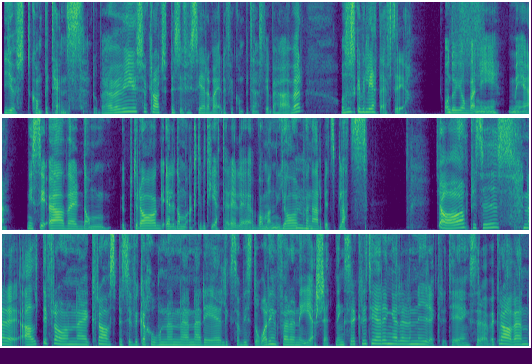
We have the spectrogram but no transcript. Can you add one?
just kompetens. Då behöver vi ju såklart specificera vad är det för kompetens vi behöver och så ska vi leta efter det. Och då jobbar ni med ni ser över de uppdrag eller de aktiviteter eller vad man gör mm. på en arbetsplats Ja, precis. allt ifrån eh, kravspecifikationen eh, när det är liksom, vi står inför en ersättningsrekrytering eller en nyrekrytering, ser över kraven.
